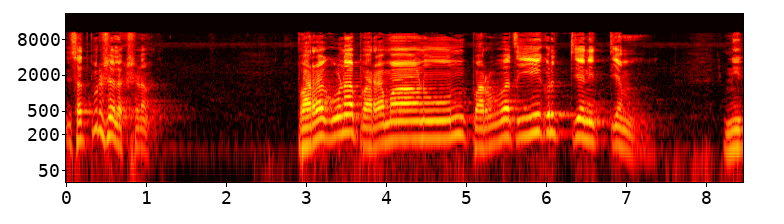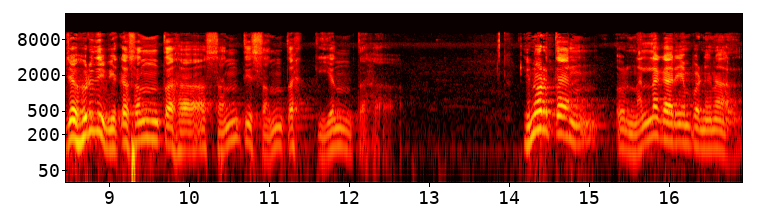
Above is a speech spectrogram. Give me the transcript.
இது சத்புருஷ லக்ஷணம் பரகுண பரமாணூன் பர்வதீகிருத்திய நித்தியம் நிஜஹிருதி விகசந்த சந்தி சந்த கியந்தகா இன்னொருத்தன் ஒரு நல்ல காரியம் பண்ணினால்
